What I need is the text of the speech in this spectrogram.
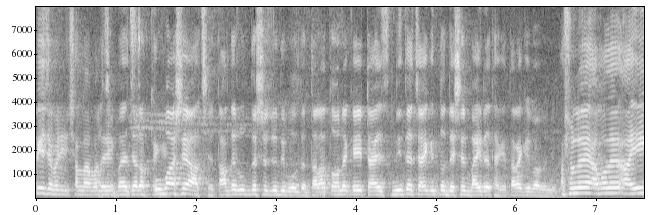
পেয়ে যাবেন ইনশাল্লাহ আমাদের আচ্ছা, যারা প্রবাসে আছে তাদের উদ্দেশ্যে যদি বলতেন তারা তো অনেকেই টাইলস নিতে চায় কিন্তু দেশের বাইরে থাকে তারা কীভাবে নেবে? আসলে আমাদের এই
